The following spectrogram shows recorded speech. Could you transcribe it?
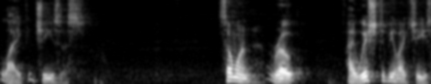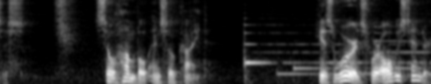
like Jesus. Someone wrote, I wish to be like Jesus, so humble and so kind. His words were always tender.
